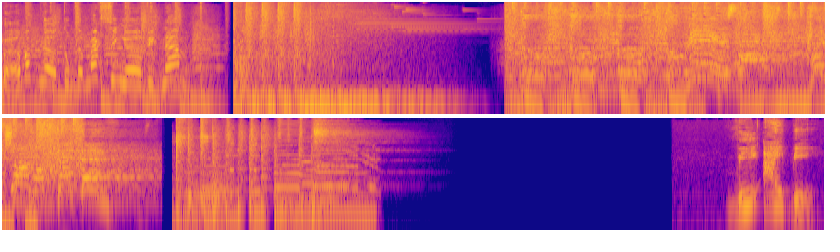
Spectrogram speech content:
Mở bất ngờ cùng The Max Singer Việt Nam Who is that? Hãy cho một cái tên VIP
